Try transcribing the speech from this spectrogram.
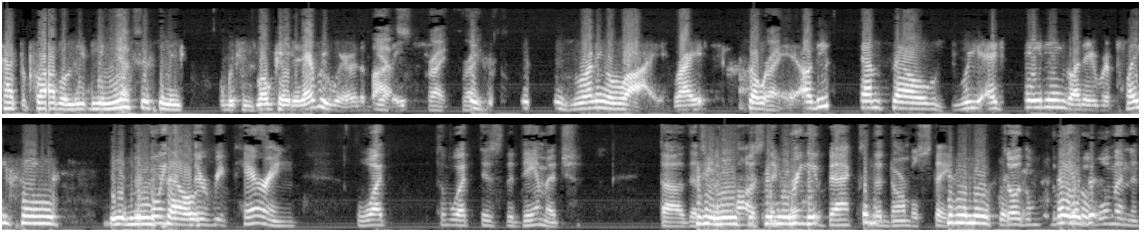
type of problem. The, the immune system, which is located everywhere in the body, Yes, right, right. is, running awry, right? So are these stem cells re-educating? Are they replacing the They're immune cells? They're repairing what what is the damage uh, that's To immune caused. system, They bring you back to the normal state. to the. So we have a woman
